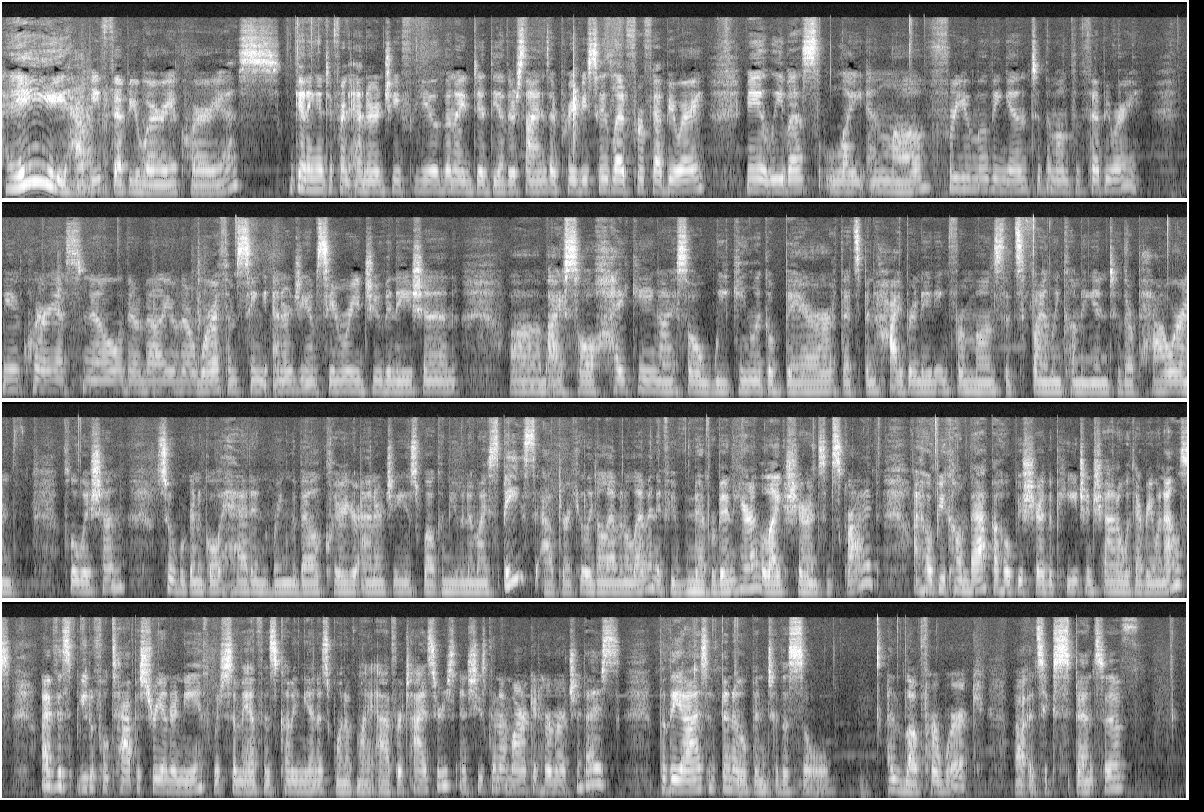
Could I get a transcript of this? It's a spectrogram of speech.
Hey, happy February, Aquarius. I'm getting a different energy for you than I did the other signs I previously led for February. May it leave us light and love for you moving into the month of February. May Aquarius know their value, their worth. I'm seeing energy, I'm seeing rejuvenation. Um, I saw hiking, I saw waking like a bear that's been hibernating for months, that's finally coming into their power and fruition. So we're going to go ahead and ring the bell, clear your energies, welcome you into my space, Outdoor Healing 1111. If you've never been here, like, share, and subscribe. I hope you come back. I hope you share the page and channel with everyone else. I have this beautiful tapestry underneath, which Samantha's coming in as one of my advertisers, and she's going to market her merchandise. But the eyes have been opened to the soul. I love her work. Uh, it's expensive,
